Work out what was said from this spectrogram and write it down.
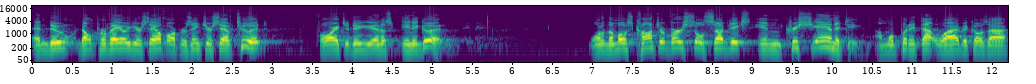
and do, don't prevail yourself or present yourself to it for it to do you any good. One of the most controversial subjects in Christianity, I'm going to put it that way because I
